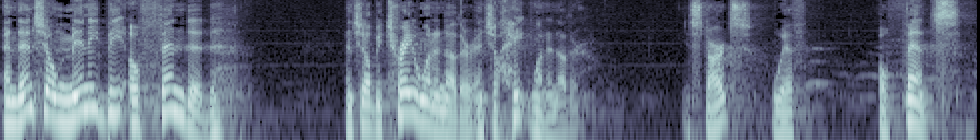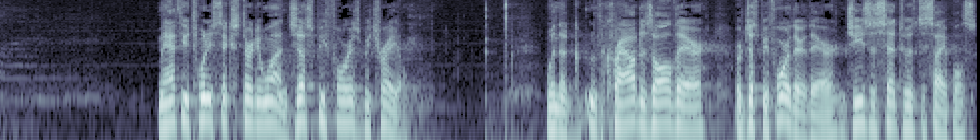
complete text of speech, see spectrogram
And then shall many be offended, and shall betray one another, and shall hate one another. It starts with offense. Matthew 26, 31, just before his betrayal. When the, the crowd is all there, or just before they're there, Jesus said to his disciples,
